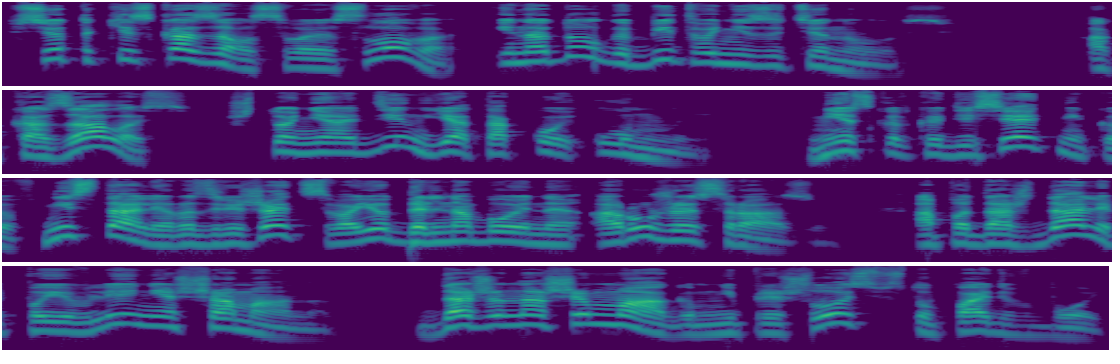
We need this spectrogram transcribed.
все-таки сказал свое слово, и надолго битва не затянулась. Оказалось, что не один я такой умный. Несколько десятников не стали разряжать свое дальнобойное оружие сразу, а подождали появления шаманов. Даже нашим магам не пришлось вступать в бой.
